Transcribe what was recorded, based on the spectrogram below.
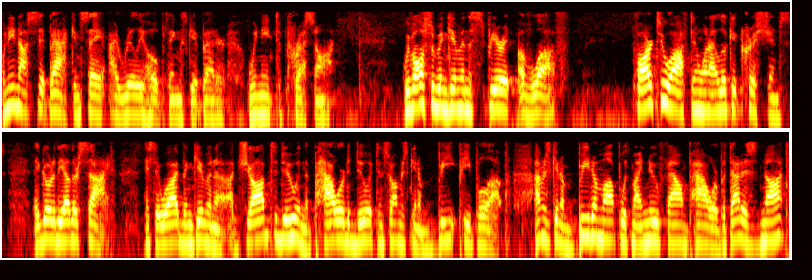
We need not sit back and say, I really hope things get better. We need to press on. We've also been given the spirit of love. Far too often, when I look at Christians, they go to the other side. They say, Well, I've been given a, a job to do and the power to do it, and so I'm just going to beat people up. I'm just going to beat them up with my newfound power. But that is not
